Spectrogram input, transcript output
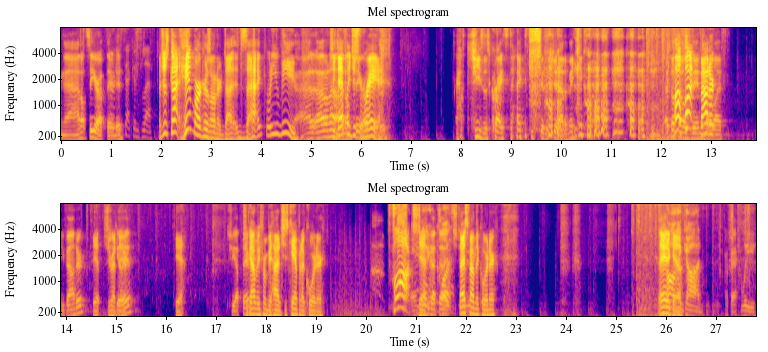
Nah, I don't see her up there, dude. left. I just got hit markers on her, Zach. What do you mean? I, I don't know. She definitely just see her up there, ran. Oh, Jesus Christ, Dice. You scared the shit out of me. I thought Oh, that was fuck, the end found of her. life. You found her? Yep, she's She right there. ya? Yeah. She up there? She got me from behind. She's camping a corner. Fuck! She's Yeah. gonna Got that. clutched. Dice found the corner. There you go. Oh, go. thank God. Okay. Flea.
